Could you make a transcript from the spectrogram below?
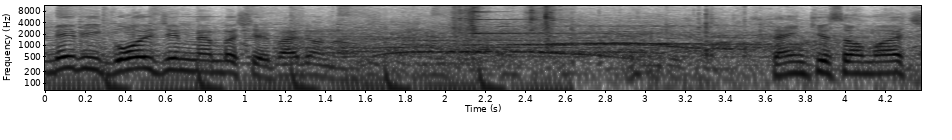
maybe gold gym membership. I don't know. Thank you so much.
